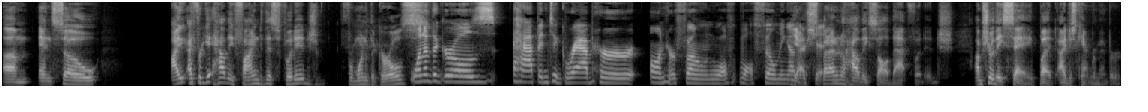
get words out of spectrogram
Um, and so I, I forget how they find this footage from one of the girls. One of the girls happened to grab her on her phone while while filming other yes, shit. but I don't know how they saw that footage. I'm sure they say, but I just can't remember.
